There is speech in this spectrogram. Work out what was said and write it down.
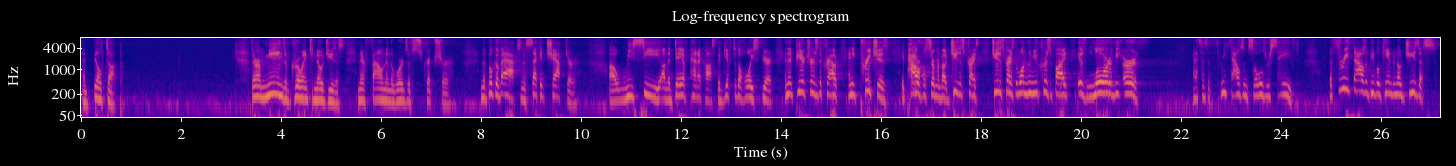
and built up. There are means of growing to know Jesus, and they're found in the words of Scripture. In the book of Acts, in the second chapter, uh, we see on the day of Pentecost the gift of the Holy Spirit. And then Peter turns to the crowd and he preaches a powerful sermon about Jesus Christ. Jesus Christ, the one whom you crucified, is Lord of the earth. And it says that 3,000 souls were saved. The 3,000 people came to know Jesus.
